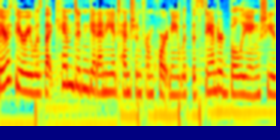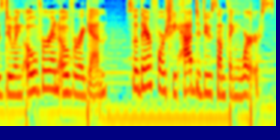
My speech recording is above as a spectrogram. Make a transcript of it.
Their theory was that Kim didn't get any attention from Kourtney with the standard bullying she is doing over and over again, so therefore she had to do something worse.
